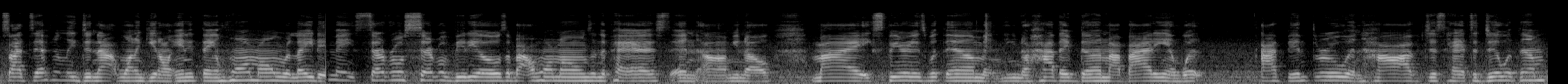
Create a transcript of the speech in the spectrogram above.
so i definitely did not want to get on anything hormone related. I made several several videos about hormones in the past and um you know my experience with them and you know how they've done my body and what I've been through and how I've just had to deal with them.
